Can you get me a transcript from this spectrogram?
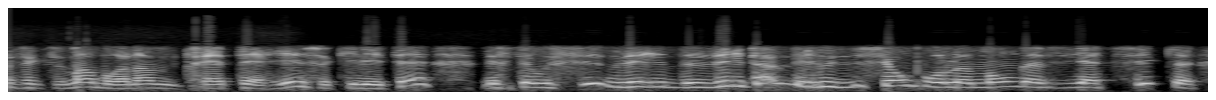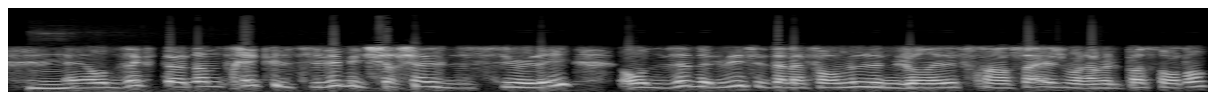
effectivement pour un homme très terrier, ce qu'il était, mais c'était aussi une, véritable érudition pour le monde asiatique. Mm. Euh, on disait que c'était un homme très cultivé, mais qui cherchait à le dissimuler. On disait de lui, c'était la formule d'une journaliste française, je me rappelle pas son nom,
